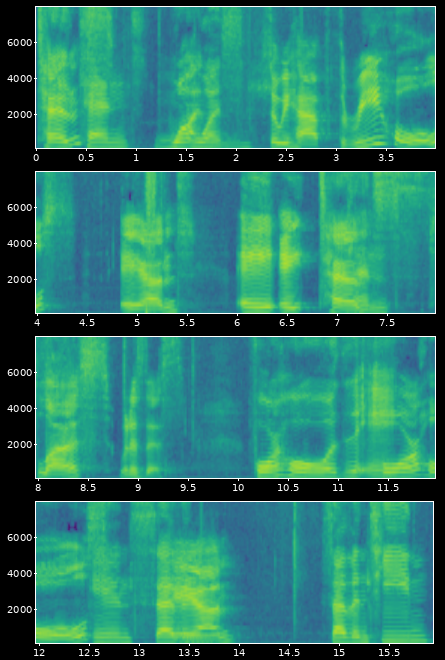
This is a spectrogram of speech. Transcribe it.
Tens. Tens. Ones. Ones. So we have three wholes and Eight. eight tenths Tenths. plus what is this? Four wholes. And, Four wholes and seven. and Seventeen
